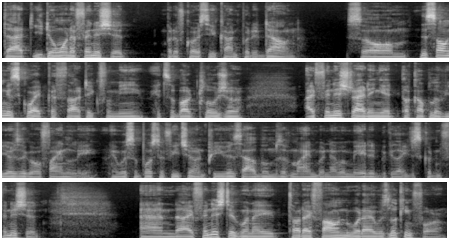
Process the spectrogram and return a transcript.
that you don't want to finish it, but of course you can't put it down. So um, the song is quite cathartic for me. It's about closure. I finished writing it a couple of years ago finally. It was supposed to feature on previous albums of mine, but never made it because I just couldn't finish it. And I finished it when I thought I found what I was looking for.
